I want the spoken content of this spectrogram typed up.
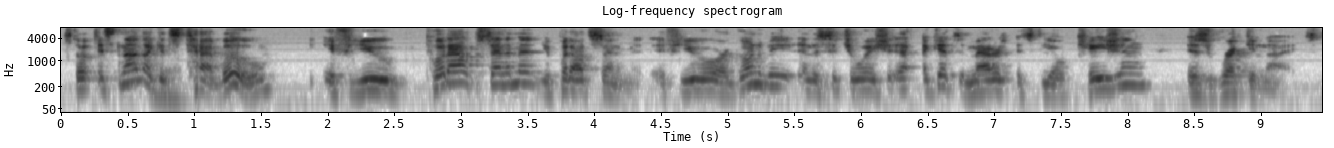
So it's not like it's taboo. If you put out sentiment, you put out sentiment. If you are going to be in the situation, I guess it matters. It's the occasion is recognized,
